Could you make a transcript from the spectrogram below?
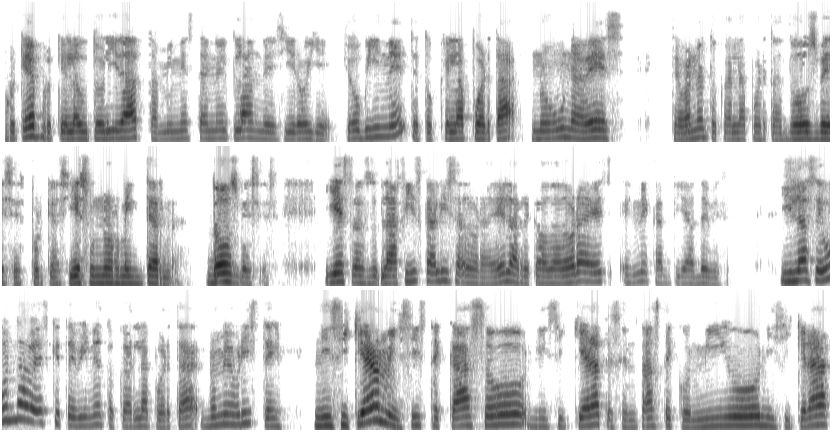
¿Por qué? Porque la autoridad también está en el plan de decir, oye, yo vine, te toqué la puerta no una vez, te van a tocar la puerta dos veces, porque así es su norma interna, dos veces. Y esta es la fiscalizadora, ¿eh? la recaudadora es N cantidad de veces. Y la segunda vez que te vine a tocar la puerta, no me abriste. Ni siquiera me hiciste caso, ni siquiera te sentaste conmigo, ni siquiera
